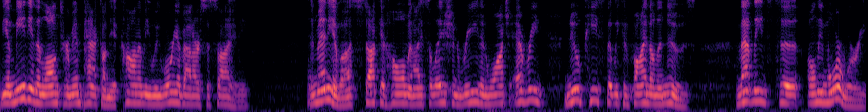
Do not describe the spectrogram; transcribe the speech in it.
The immediate and long term impact on the economy, we worry about our society. And many of us, stuck at home in isolation, read and watch every new piece that we can find on the news. And that leads to only more worry,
